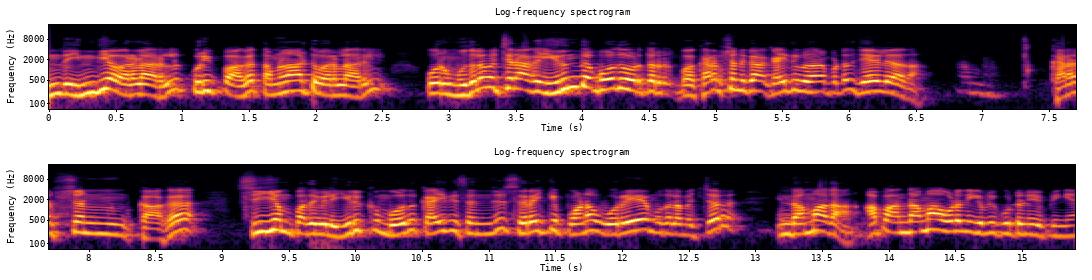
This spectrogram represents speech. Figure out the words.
இந்த இந்திய வரலாறில் குறிப்பாக தமிழ்நாட்டு வரலாறில் ஒரு முதலமைச்சராக இருந்தபோது ஒருத்தர் கரப்ஷனுக்காக கைது பண்ணப்பட்டது ஜெயலலிதா தான் கரப்ஷனுக்காக சிஎம் பதவியில் இருக்கும்போது கைது செஞ்சு சிறைக்கு போன ஒரே முதலமைச்சர் இந்த அம்மா தான். அப்போ அந்த அம்மாவோட நீங்கள் எப்படி கூட்டணி வைப்பீங்க.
